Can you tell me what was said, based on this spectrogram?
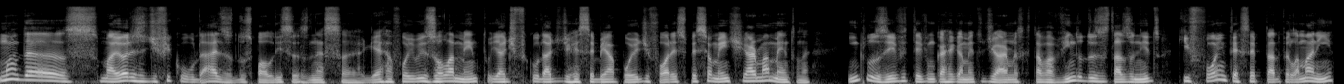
Uma das maiores dificuldades dos paulistas nessa guerra foi o isolamento e a dificuldade de receber apoio de fora, especialmente armamento, né? Inclusive, teve um carregamento de armas que estava vindo dos Estados Unidos que foi interceptado pela Marinha.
